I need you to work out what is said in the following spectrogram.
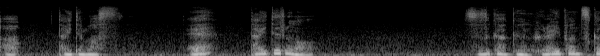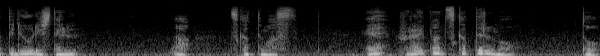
あ炊いてます。え？炊いてるの？鈴川君フライパン使って料理してる？あ使ってます。えフライパン使ってるの？と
